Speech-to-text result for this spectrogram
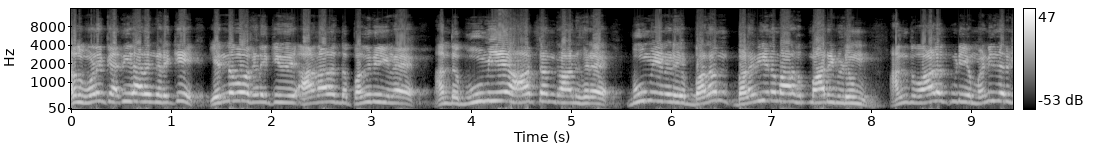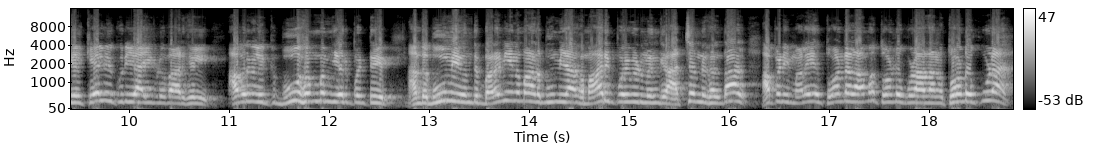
அது உனக்கு அதிகாரம் கிடைக்கும் என்னவோ கிடைக்குது. ஆனால் அந்த பகுதியில அந்த பூமியே ஆட்டம் காணுகிற பூமியினுடைய பலம் பலவீனமாக மாறிவிடும். அங்கு வாழக்கூடிய மனிதர்கள் கேள்விக்குறியாகி விடுவார்கள். அவர்களுக்கு பூகம்பம் ஏற்பட்டு அந்த பூமி வந்து பலவீனமான பூமியாக மாறி போய்விடும் என்கிற அச்சம் நிகழ்ந்தால் அப்படி மலையை தோண்டலாமா தோண்டக்கூடாதான? தோண்டக்கூடாது.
